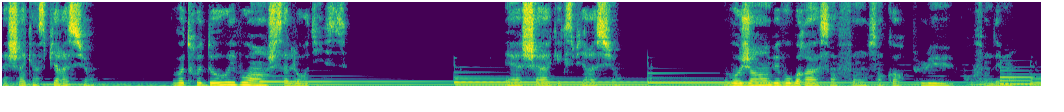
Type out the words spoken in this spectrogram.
À chaque inspiration, votre dos et vos hanches s'alourdissent. Et à chaque expiration, vos jambes et vos bras s'enfoncent encore plus profondément.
